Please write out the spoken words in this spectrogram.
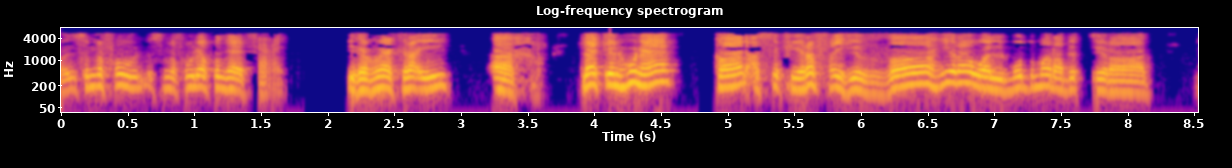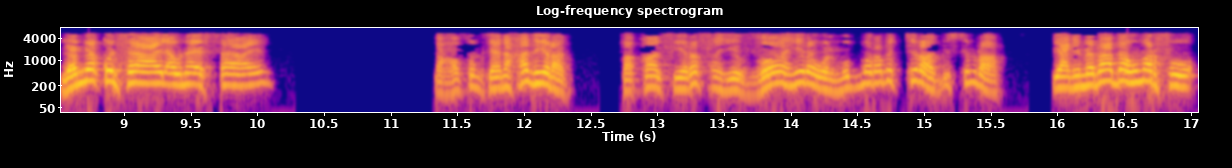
اسم مفعول اسم مفعول يقول نائب فاعل. إذا هناك رأي آخر. لكن هنا قال في رفعه الظاهر والمضمر باضطراد. لم يقل فاعل أو نائب فاعل؟ لاحظتم كان حذرا. فقال في رفعه الظاهر والمضمر باضطراد باستمرار. يعني ما بعده مرفوع.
